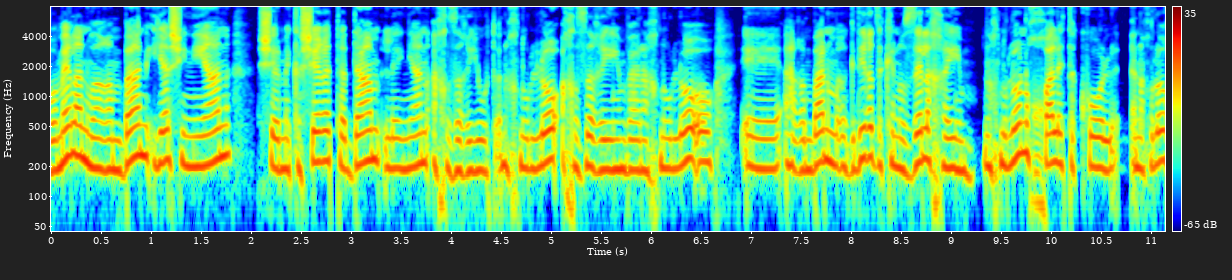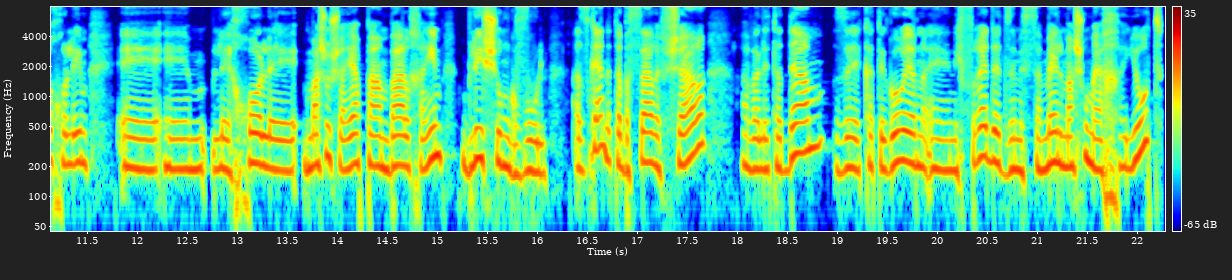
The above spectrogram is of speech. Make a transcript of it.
ואומר לנו הרמב"ן, יש עניין שמקשר את הדם לעניין אכזריות. אנחנו לא אכזריים ואנחנו לא, אה, הרמב"ן מגדיר את זה כנוזל החיים. אנחנו לא נאכל את הכל, אנחנו לא יכולים אה, אה, לאכול אה, משהו שהיה פעם בעל חיים בלי שום גבול. אז כן, את הבשר אפשר, אבל את הדם זה קטגוריה אה, נפרדת, זה מסמל משהו מהחיות,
